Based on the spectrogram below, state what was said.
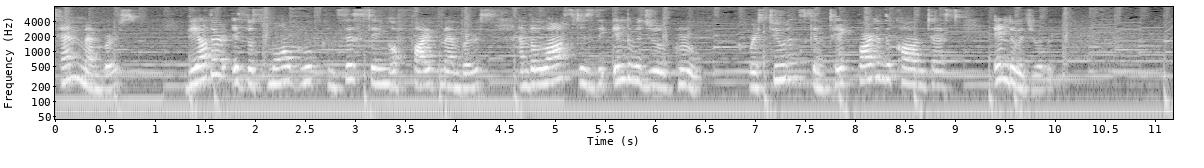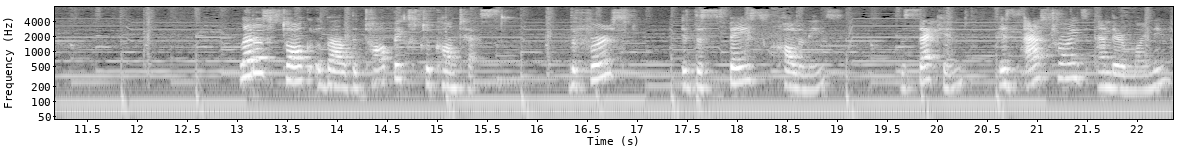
10 members, the other is the small group consisting of 5 members, and the last is the individual group, where students can take part in the contest individually. Let us talk about the topics to contest. The first is the space colonies, the second is asteroids and their mining,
